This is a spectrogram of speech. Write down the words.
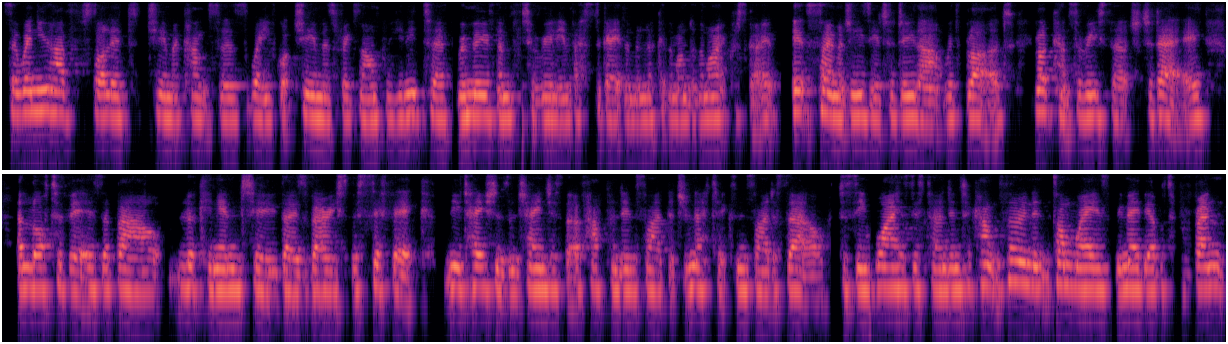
So when you have solid tumour cancers where you've got tumours, for example, you need to remove them to really investigate them and look at them under the microscope. It's so much easier to do that with blood. Blood cancer research today a lot of it is about looking into those very specific mutations and changes that have happened inside the genetics inside a cell to see why has this turned into cancer. And in some ways we may be able to prevent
